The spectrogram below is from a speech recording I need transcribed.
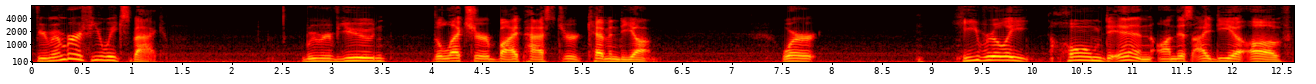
If you remember a few weeks back, we reviewed the lecture by Pastor Kevin DeYoung, where he really homed in on this idea of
